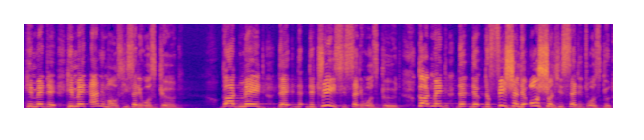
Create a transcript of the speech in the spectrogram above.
He made, the, he made animals. He said it was good. God made the, the, the, trees, he said it was good. God made the, the, the, fish and the ocean, he said it was good.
